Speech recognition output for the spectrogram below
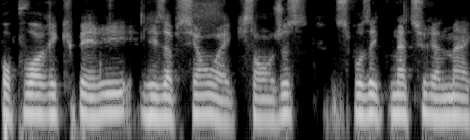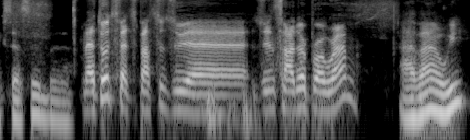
Pour pouvoir récupérer les options euh, qui sont juste supposées être naturellement accessibles. Mais toi, tu fais-tu partie du, euh, du Insider Program? Avant, oui.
